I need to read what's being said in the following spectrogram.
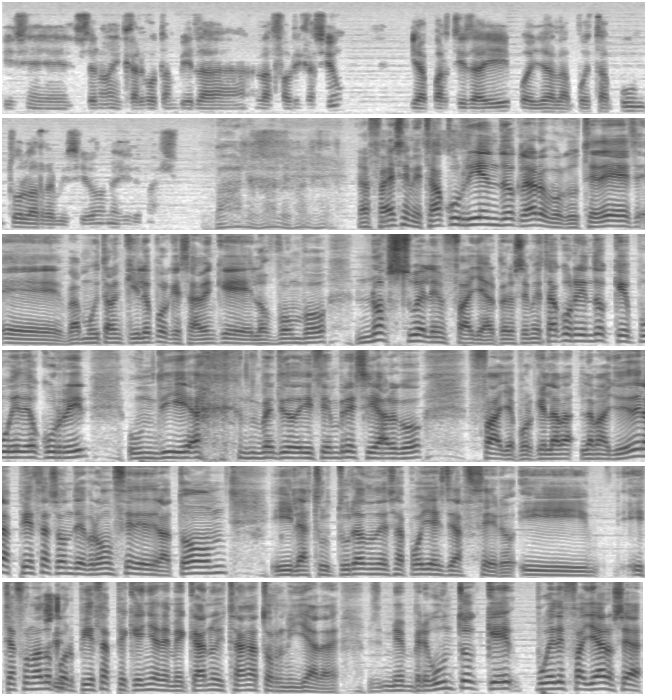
y se, se nos encargó también la, la fabricación y a partir de ahí, pues ya la puesta a punto, las revisiones y demás. Vale, vale, vale. Rafael, se me está ocurriendo, claro, porque ustedes eh, van muy tranquilos porque saben que los bombos no suelen fallar, pero se me está ocurriendo qué puede ocurrir un día, un 22 de diciembre, si algo falla, porque la, la mayoría de las piezas son de bronce, de latón, y la estructura donde se apoya es de acero, y, y está formado Sí. por piezas pequeñas de mecano y están atornilladas. Me pregunto qué puede fallar, o sea,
